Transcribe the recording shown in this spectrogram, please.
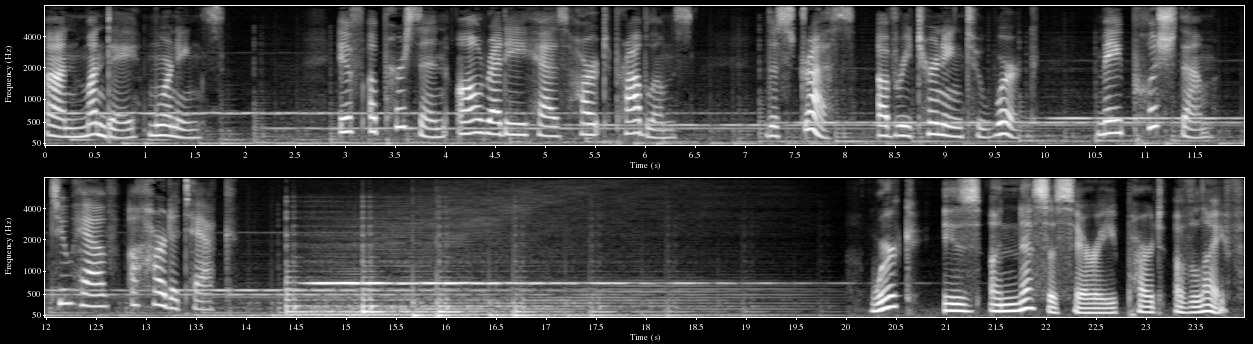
on Monday mornings. If a person already has heart problems, the stress of returning to work may push them to have a heart attack. Work is a necessary part of life.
